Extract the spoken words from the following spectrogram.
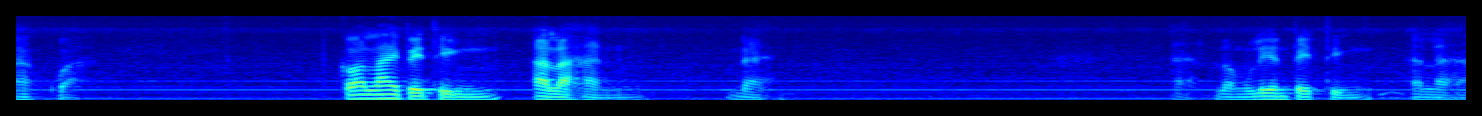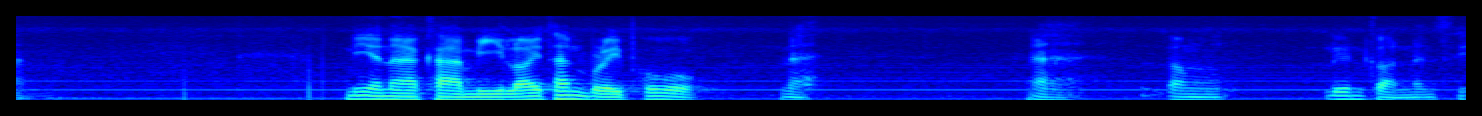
มากกว่า ก็ไล่ไปถึงอรหันต์นะลองเลื่อนไปถึงอรหันต์นี่อนาคามีร้อยท่านบริโภคนะอะ ลองเลื่อนก่อนนั้นสิ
